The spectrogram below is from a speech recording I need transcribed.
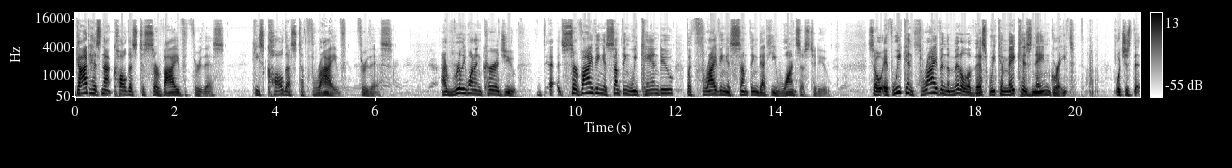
God has not called us to survive through this, He's called us to thrive through this. I really want to encourage you. Uh, surviving is something we can do, but thriving is something that He wants us to do. So if we can thrive in the middle of this, we can make His name great, which is that,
